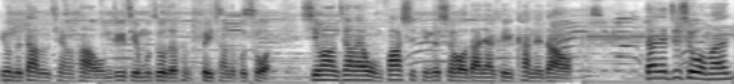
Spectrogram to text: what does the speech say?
用的大陆腔哈，我们这个节目做的很非常的不错，希望将来我们发视频的时候大家可以看得到，大家支持我们。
